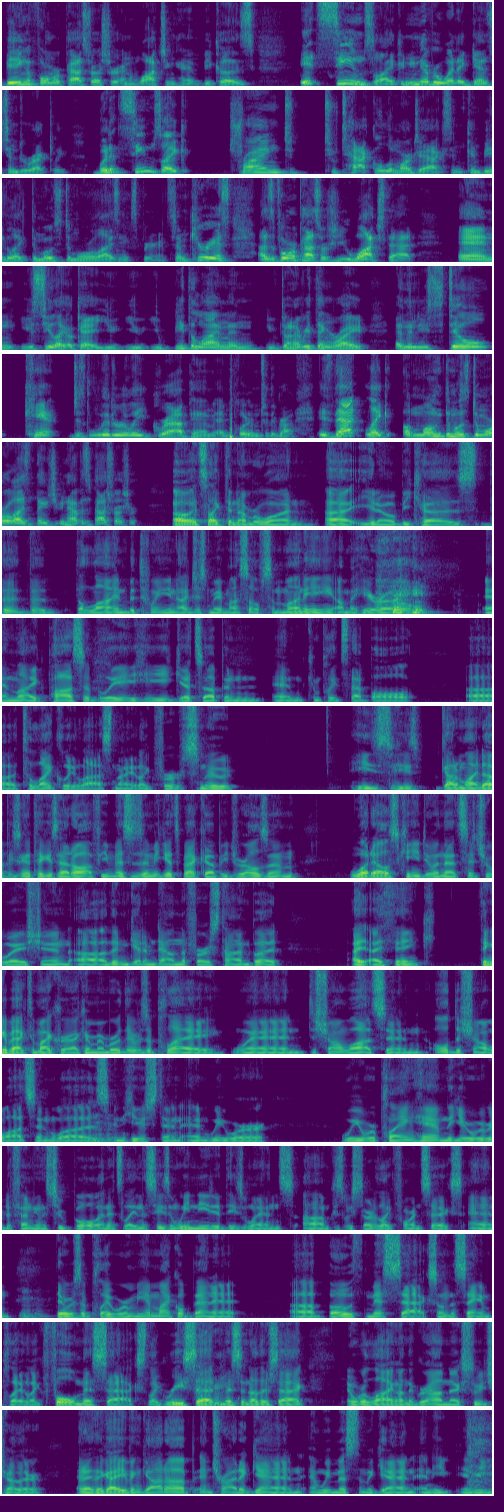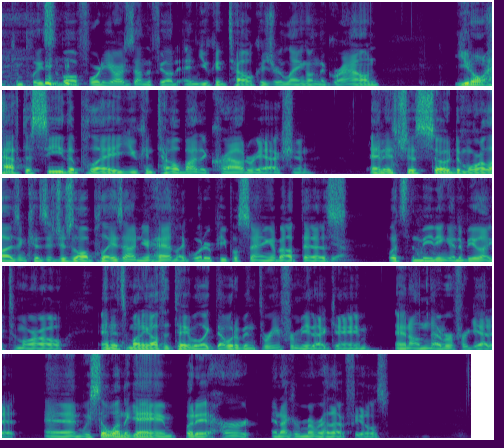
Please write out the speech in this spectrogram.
being a former pass rusher and watching him because it seems like, and you never went against him directly, but it seems like trying to to tackle Lamar Jackson can be like the most demoralizing experience. And I'm curious, as a former pass rusher, you watch that and you see like, okay, you you you beat the lineman, you've done everything right, and then you still can't just literally grab him and put him to the ground. Is that like among the most demoralizing things you can have as a pass rusher? Oh, it's like the number one. Uh, you know, because the the the line between I just made myself some money, I'm a hero. and like possibly he gets up and and completes that ball uh to likely last night. Like for smoot he's he's got him lined up. He's going to take his head off. He misses him. He gets back up. He drills him. What else can you do in that situation uh, other than get him down the first time? But i i think thinking back to my career i can remember there was a play when deshaun watson old deshaun watson was mm-hmm. in houston and we were we were playing him the year we were defending the Super Bowl, and it's late in the season. We needed these wins because um, we started like four and six, and mm-hmm. there was a play where me and Michael Bennett uh, both missed sacks on the same play, like full miss sacks, like reset, miss another sack, and we're lying on the ground next to each other. And I think I even got up and tried again, and we missed him again. And he and he completes the ball forty yards down the field, and you can tell because you're laying on the ground. You don't have to see the play; you can tell by the crowd reaction and it's just so demoralizing because it just all plays out in your head like what are people saying about this? Yeah. what's the meeting going to be like tomorrow? And it's money off the table like that would have been three for me that game and i'll never forget it. And we still won the game but it hurt and i can remember how that feels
